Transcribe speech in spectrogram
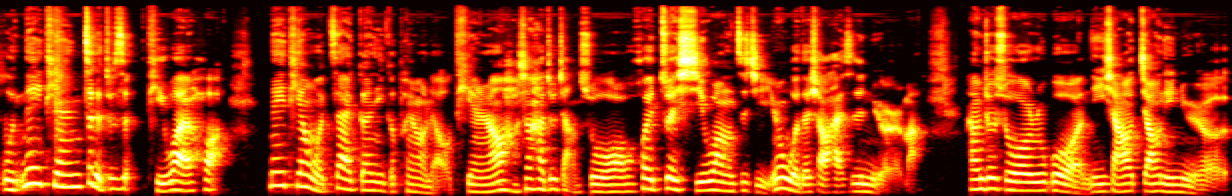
我那一天这个就是题外话。那一天我在跟一个朋友聊天，然后好像他就讲说，会最希望自己，因为我的小孩是女儿嘛，他们就说，如果你想要教你女儿，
